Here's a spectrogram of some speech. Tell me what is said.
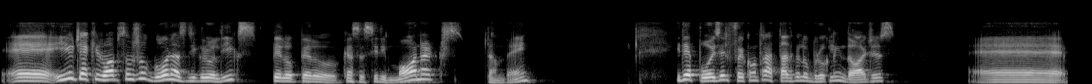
é, e o Jack Robinson jogou nas Negro Leagues pelo, pelo Kansas City Monarchs também. E depois ele foi contratado pelo Brooklyn Dodgers. É,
